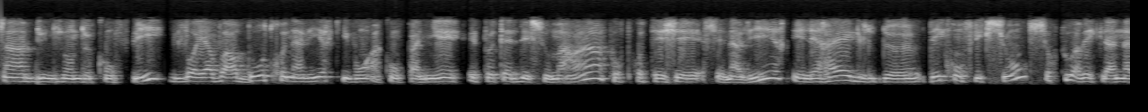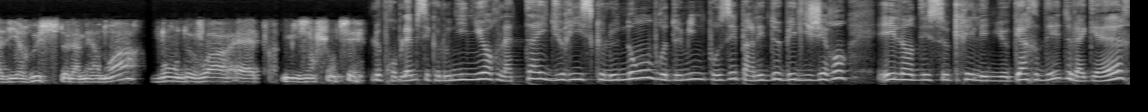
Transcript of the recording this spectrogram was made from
sein d'une zone de conflit. Il va y avoir d'autres navires qui vont accompagner et peut-être des sous-marins pour protéger ces navires et les règles de déconfliction, surtout avec la navire russe de la mer Noire, vont devoir être mises en chantier. Le problème, c'est que l'on ignore la taille du risque, le nombre de mines posées par les deux belligérants est l'un des secrets les mieux gardés de la guerre.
